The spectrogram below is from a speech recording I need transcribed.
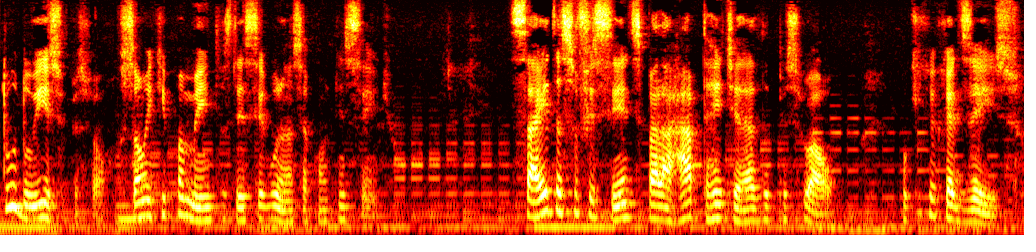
tudo isso, pessoal, são equipamentos de segurança contra incêndio. Saídas suficientes para a rápida retirada do pessoal. O que, que quer dizer isso?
